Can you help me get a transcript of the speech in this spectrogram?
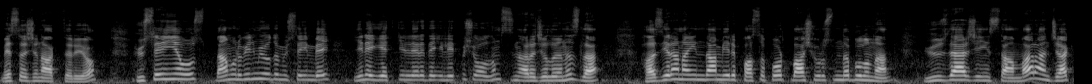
mesajını aktarıyor. Hüseyin Yavuz ben bunu bilmiyordum Hüseyin Bey. Yine yetkililere de iletmiş oldum sizin aracılığınızla. Haziran ayından beri pasaport başvurusunda bulunan yüzlerce insan var ancak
